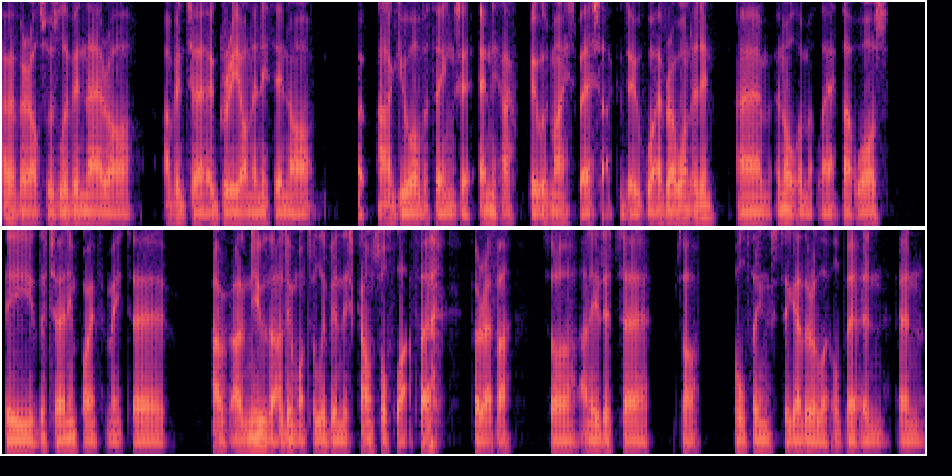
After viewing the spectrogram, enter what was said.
whoever else was living there or having to agree on anything or argue over things. It, any, it was my space I could do whatever I wanted in. Um, and ultimately, that was the the turning point for me to I, I, knew that I didn't want to live in this council flat for forever. So I needed to sort of pull things together a little bit and, and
